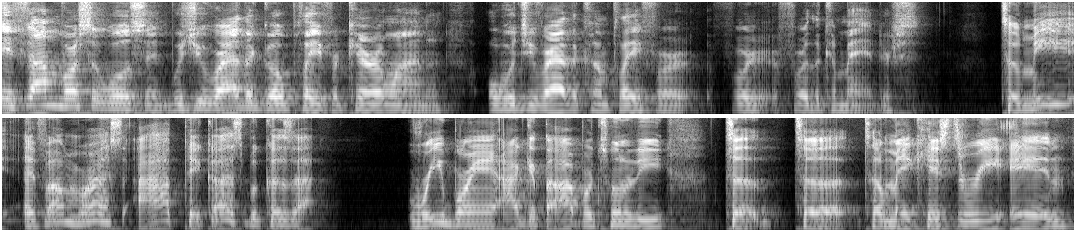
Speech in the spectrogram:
If I'm Russell Wilson, would you rather go play for Carolina or would you rather come play for for for the Commanders? To me, if I'm Russ, I pick us because I rebrand. I get the opportunity to to to make history and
